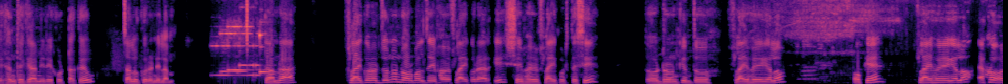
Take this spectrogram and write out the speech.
এখান থেকে আমি রেকর্ডটাকেও চালু করে নিলাম। তো আমরা ফ্লাই করার জন্য নর্মাল যেভাবে ফ্লাই করে আর কি, সেইভাবে ফ্লাই করতেছি। তো ড্রোন কিন্তু ফ্লাই হয়ে গেল। ওকে ফ্লাই হয়ে গেল। এখন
